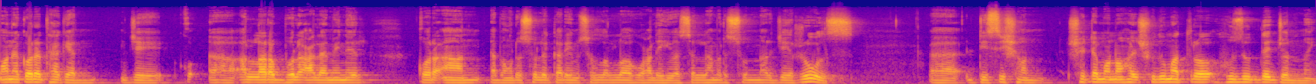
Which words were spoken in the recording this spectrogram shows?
মনে করে থাকেন যে আল্লাহ রব্বুল আলমিনের কোরআন এবং রসুল করিম সাল্লাল্লাহু আলহি আসাল্লামের সুন্নার যে রুলস ডিসিশন সেটা মনে হয় শুধুমাত্র হুজুরদের জন্যই।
